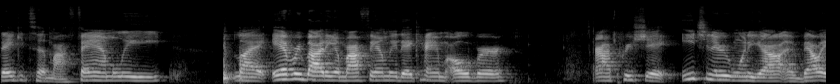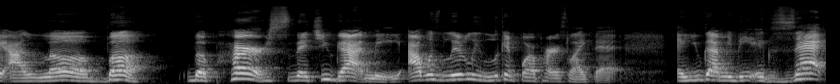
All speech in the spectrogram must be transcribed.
Thank you to my family, like everybody in my family that came over. I appreciate each and every one of y'all. And Valley, I love the the purse that you got me. I was literally looking for a purse like that, and you got me the exact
